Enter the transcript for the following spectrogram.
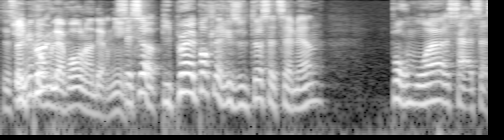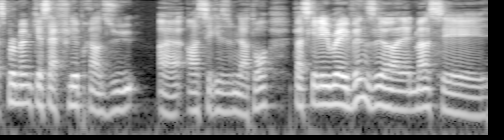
C'est celui qu'on voulait voir l'an dernier. C'est ça. Puis peu importe le résultat cette semaine, pour moi, ça, ça se peut même que ça flippe rendu euh, en séries éliminatoires. Parce que les Ravens, honnêtement, c'est.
